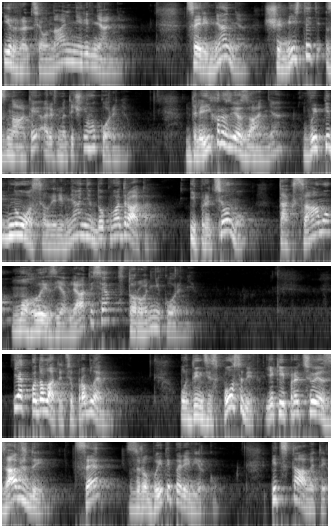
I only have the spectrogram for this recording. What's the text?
ірраціональні рівняння. Це рівняння, що містять знаки арифметичного кореня. Для їх розв'язання ви підносили рівняння до квадрата, і при цьому так само могли з'являтися сторонні корені. Як подолати цю проблему? Один зі способів, який працює завжди, це зробити перевірку. Підставити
